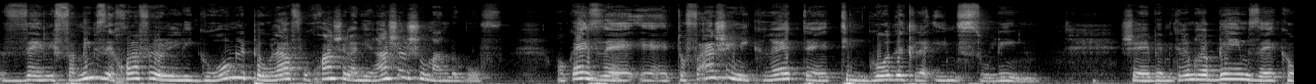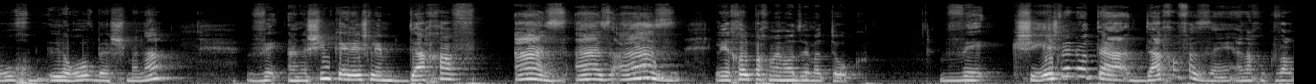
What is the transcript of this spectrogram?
ולפעמים זה יכול אפילו לגרום לפעולה הפוכה של הגירה של שומן בגוף. אוקיי? זו אה, תופעה שהיא נקראת אה, תנגודת לאינסולין, שבמקרים רבים זה כרוך לרוב בהשמנה, ואנשים כאלה יש להם דחף עז, עז, עז, לאכול פחמימות ומתוק. וכשיש לנו את הדחף הזה, אנחנו כבר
